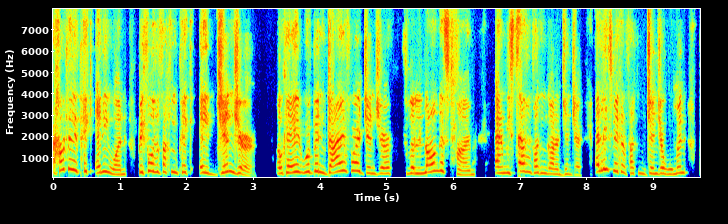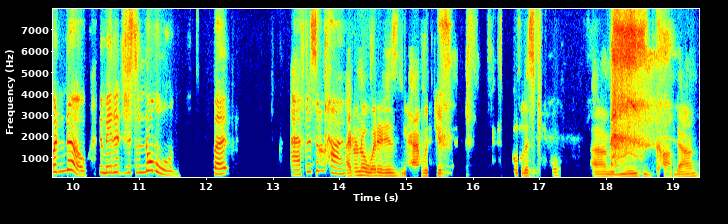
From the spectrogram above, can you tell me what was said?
how dare they pick anyone before they fucking pick a ginger? Okay, we've been dying for a ginger for the longest time, and we still haven't fucking got a ginger. At least make it a fucking ginger woman. But no, they made it just a normal woman. But after some time, I don't know what it is you have with just soulless people. Um, you need to calm down.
